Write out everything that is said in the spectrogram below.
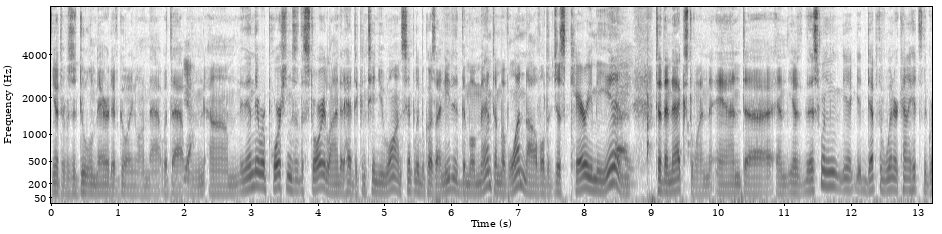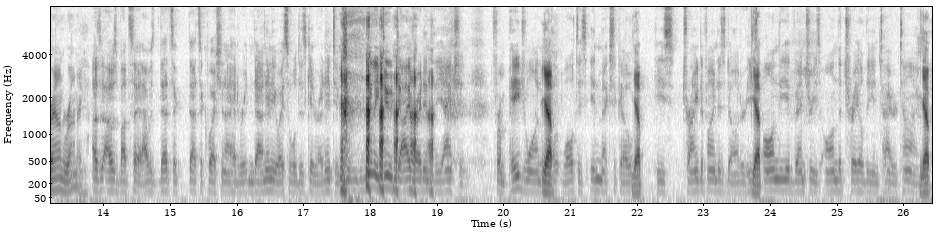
you know, there was a dual narrative going on that with that yeah. one. Um, and then there were portions of the storyline that had to continue on simply because I needed the momentum of one novel to just carry me in right. To the next one. And uh, and you know, this one, you know, Depth of Winter, kind of hits the ground running. I was, I was about to say, I was that's a that's a question I had written down anyway, so we'll just get right into. it. You really do dive right into the action. From page one, yep. Walt is in Mexico. Yep. He's trying to find his daughter. He's yep. on the adventure. He's on the trail the entire time. Yep.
